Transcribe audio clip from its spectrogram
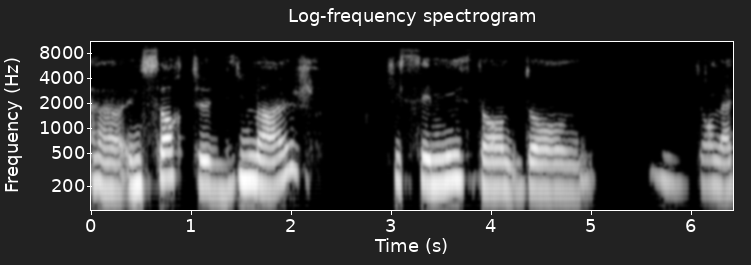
euh, une sorte d'image qui s'est mise dans, dans, dans la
